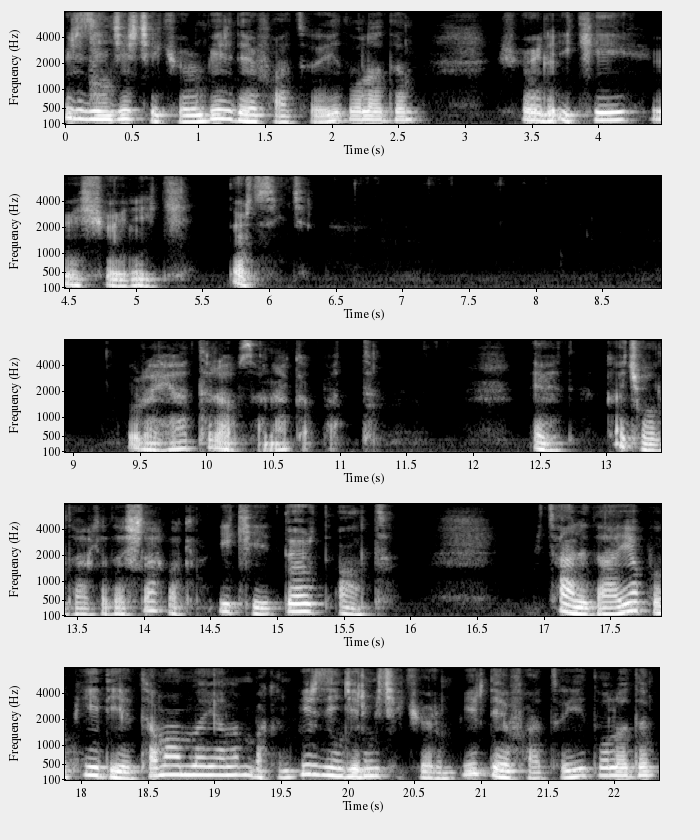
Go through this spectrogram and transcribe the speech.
Bir zincir çekiyorum. Bir defa tığı doladım. Şöyle 2 ve şöyle 2 4 zincir. Buraya trabzana kapattım. Evet kaç oldu arkadaşlar? Bakın 2 4 6 bir tane daha yapıp 7'ye tamamlayalım. Bakın bir zincirimi çekiyorum. Bir defa tığı doladım.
